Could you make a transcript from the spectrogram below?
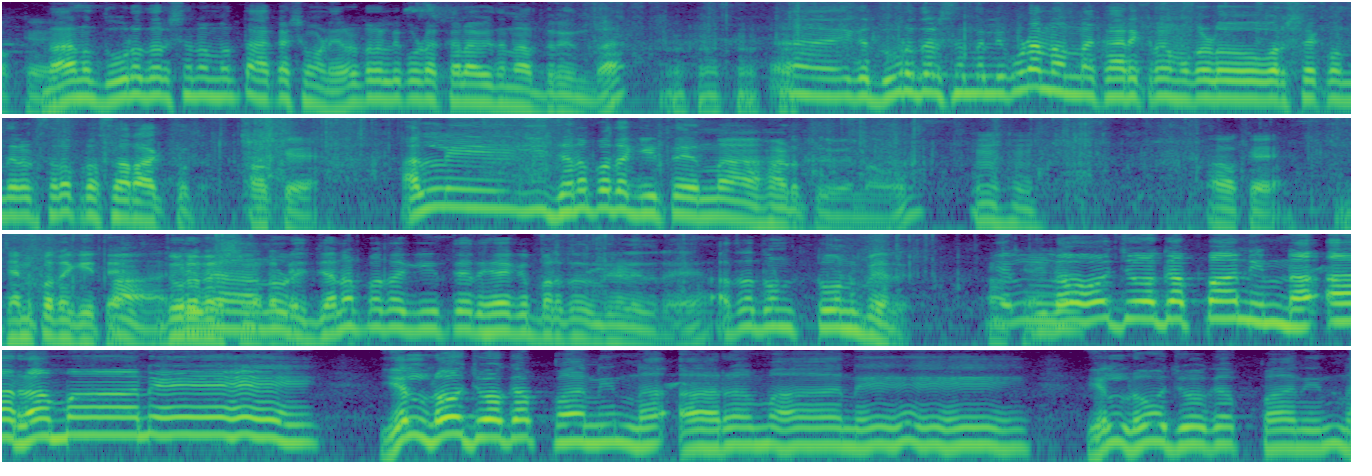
ಓಕೆ ನಾನು ದೂರದರ್ಶನ ಮತ್ತು ಆಕಾಶವಾಣಿ ಎರಡರಲ್ಲಿ ಕೂಡ ಕಲಾವಿದನಾದ್ದರಿಂದ ಈಗ ದೂರದರ್ಶನದಲ್ಲಿ ಕೂಡ ನನ್ನ ಕಾರ್ಯಕ್ರಮಗಳು ವರ್ಷಕ್ಕೆ ಒಂದೆರಡು ಸಲ ಪ್ರಸಾರ ಆಗ್ತದೆ. ಓಕೆ ಅಲ್ಲಿ ಈ ಜನಪದ ಗೀತೆಯನ್ನ ಹಾಡ್ತೇವೆ ನಾವು. ಓಕೆ ಜನಪದ ಗೀತೆ ದೂರದರ್ಶನ ನೋಡಿ ಜನಪದ ಗೀತೆ ಅದು ಹೇಗೆ ಬರ್ತದೆ ಅಂತ ಹೇಳಿದ್ರೆ ಅದರದೊಂದು ಟೋನ್ ಬೇರೆ. ಎಲ್ಲೋ ಜೋಗಪ್ಪ ನಿನ್ನ ಅರಮಾನೆ. ಎಲ್ಲೋ ಜೋಗಪ್ಪ ನಿನ್ನ ಅರಮಾನೆ. ಎಲ್ಲೋ ಜೋಗಪ್ಪ ನಿನ್ನ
